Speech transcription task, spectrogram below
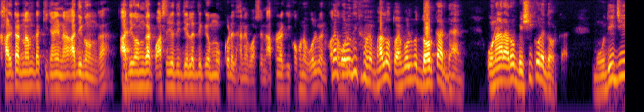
খালটার নামটা কি জানি না আদিগঙ্গা। আদিগঙ্গার পাশে যদি জেলের দিকে মুখ করে ধ্যানে বসেন আপনারা কি কখনো বলবেন কথা কোনোদিন ভালো তো আমি বলব দরকার ধ্যান। ওনার আরও বেশি করে দরকার। মোদিজি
